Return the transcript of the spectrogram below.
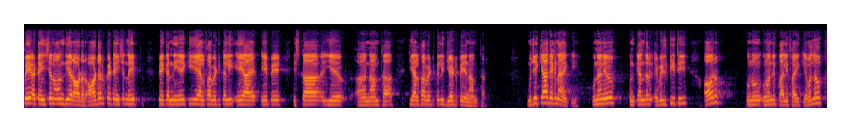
pay attention on their order order पे अटेंशन नहीं पे करनी है कि ये अल्फाबेटिकली ए आए ए पे इसका ये uh, नाम था कि अल्फाबेटिकली जेड पे ये नाम था। मुझे क्या देखना है कि उन्होंने उनके अंदर एबिलिटी थी और उन्होंने क्वालिफाई किया। मतलब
